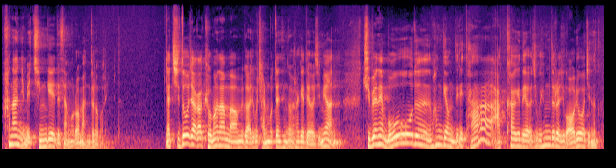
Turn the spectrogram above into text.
하나님의 징계의 대상으로 만들어 버립니다. 그러니까 지도자가 교만한 마음을 가지고 잘못된 생각을 하게 되어지면 주변의 모든 환경들이 다 악하게 되어지고 힘들어지고 어려워지는 거예요.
